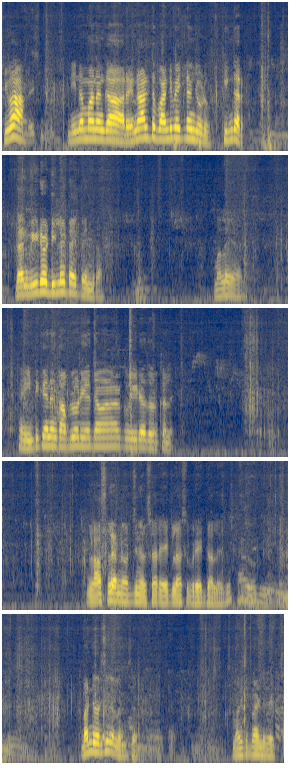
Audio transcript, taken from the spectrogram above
శివ నిన్న మనంగా రెనాల్ట్ బండి పెట్టినాం చూడు ఫింగర్ దాని వీడియో డిలీట్ అయిపోయిందిరా. మళ్ళీ వేయాలి నేను ఇంటికైనాక అప్లోడ్ చేద్దామని వరకు వీడియో దొరకలే. గ్లాసులు అన్నీ ఒరిజినల్ సార్ ఏ గ్లాసు బ్రేక్ కాలేదు. బండి ఒరిజినల్ ఉంది సార్. మంచి బండి తెచ్చి.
